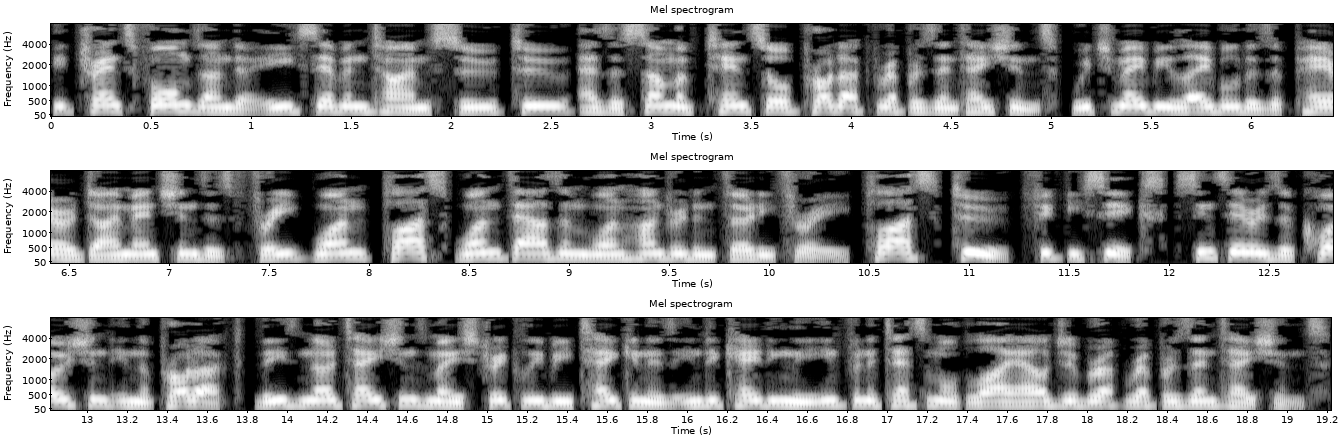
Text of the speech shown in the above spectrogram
It transforms under E7 times SU2 as a sum of tensor product representations, which may be labeled as a pair of dimensions as free 1 plus 1133 plus 2 56. Since there is a quotient in the product, these notations may strictly be taken as indicating the infinitesimal Lie algebra representations.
